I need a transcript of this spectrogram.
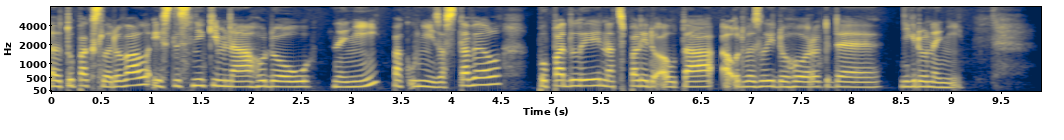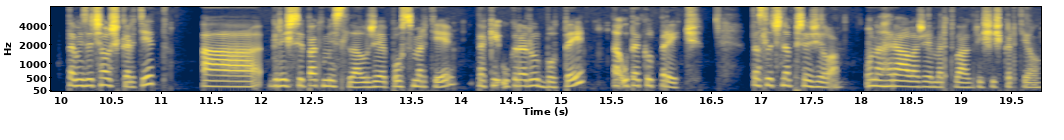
e, tu pak sledoval, jestli s někým náhodou není, pak u ní zastavil, popadli, nadspali do auta a odvezli do hor, kde nikdo není. Tam ji začal škrtit a když si pak myslel, že je po smrti, tak ji ukradl boty a utekl pryč. Ta slečna přežila. Ona hrála, že je mrtvá, když ji škrtil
